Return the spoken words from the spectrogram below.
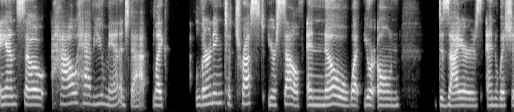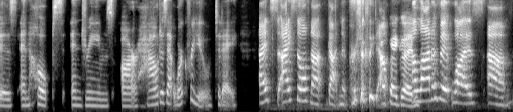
And so, how have you managed that? Like learning to trust yourself and know what your own desires and wishes and hopes and dreams are. How does that work for you today? I, I still have not gotten it perfectly down Okay, good. a lot of it was um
